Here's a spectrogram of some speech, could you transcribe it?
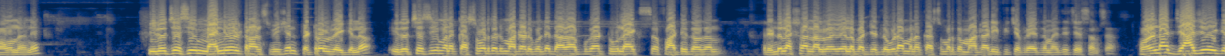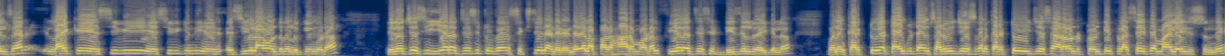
బాగుందండి. ఇది వచ్చేసి మాన్యువల్ ట్రాన్స్మిషన్ పెట్రోల్ వెహికల్ ఇది వచ్చేసి మన కస్టమర్ తోటి మాట్లాడుకుంటే దాదాపుగా టూ ల్యాక్స్ ఫార్టీ థౌసండ్ రెండు లక్షల నలభై వేల బడ్జెట్లో కూడా మనం కస్టమర్తో మాట్లాడి ఇప్పించే ప్రయత్నం అయితే చేస్తాం sir Honda Jazz vehicle sir like SUV SUV కింద ఎస్సీవీ లాగా ఉంటుంది లుకింగ్ కూడా. ఇది వచ్చేసి ఇయర్ వచ్చేసి టూ థౌసండ్ సిక్స్టీన్ అండి. రెండు వేల పదహారు మోడల్ ఫ్యూల్ వచ్చేసి డీజిల్ వెహికల్ మనం కరెక్ట్గా టైం టు టైం సర్వీస్ చేసుకొని కరెక్ట్ యూజ్ చేసి అరౌండ్ ట్వంటీ ప్లస్ అయితే మైలేజ్ ఇస్తుంది.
